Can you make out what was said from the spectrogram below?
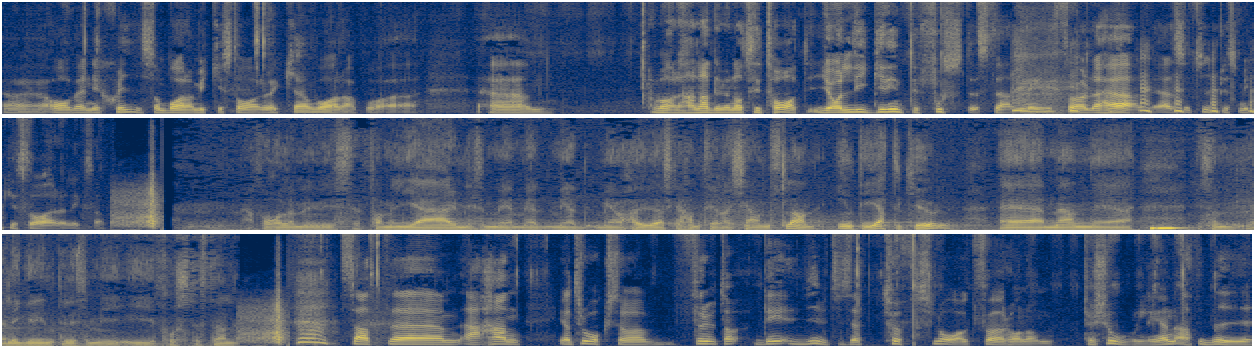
eh, av energi som bara Micke Stare kan vara på. Eh, ehm, var? Han hade väl något citat. Jag ligger inte i fosterställning för det här. Alltså typiskt Micke Stare liksom förhålla mig viss familjär liksom med, med, med, med hur jag ska hantera känslan. Inte jättekul. Eh, men eh, liksom, jag ligger inte liksom i, i fosterställning. Så att eh, han, jag tror också, förutom, det är givetvis ett tufft slag för honom personligen att bli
